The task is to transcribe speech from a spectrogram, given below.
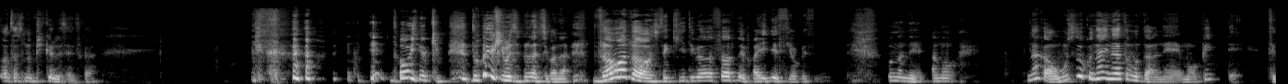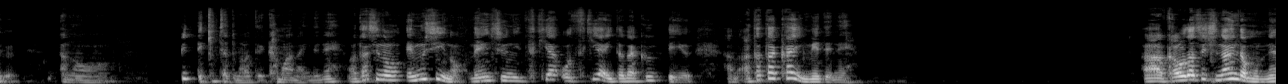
私のピクルスですか？どういう気、どういう気持ちなんでしょうかな？ざわざわして聞いてくださればいいですよ、別に。そんなね、あの、なんか面白くないなと思ったらね、もうピッて、すぐ、あの、ピッて切っちゃってもらって構わないんでね。私の MC の練習に付き合、お付き合いいただくっていう、あの、温かい目でね。ああ、顔出ししないんだもんね。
